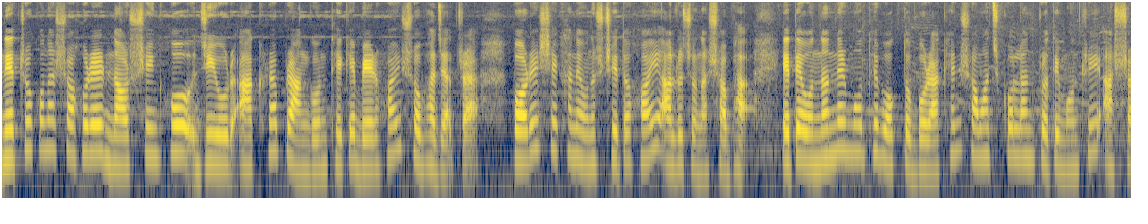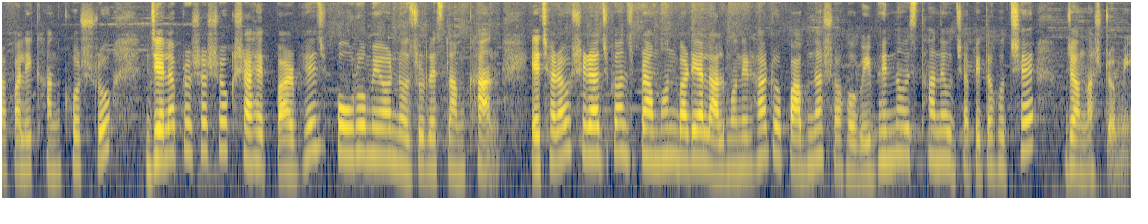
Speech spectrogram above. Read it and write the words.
নেত্রকোনা শহরের নরসিংহ, জিউর আখড়া প্রাঙ্গণ থেকে বের হয় শোভাযাত্রা। পরে সেখানে অনুষ্ঠিত হয় আলোচনা সভা। এতে অন্যান্যের মধ্যে বক্তব্য রাখেন সমাজ কল্যাণ প্রতিমন্ত্রী আশরাফ আলী খান খসরু, জেলা প্রশাসক শাহেদ পারভেজ, পৌর মেয়র নজরুল ইসলাম খান। এছাড়াও সিরাজগঞ্জ, ব্রাহ্মণবাড়িয়া, লালমনিরহাট ও পাবনা সহ বিভিন্ন স্থানে উদযাপিত হচ্ছে জন্মাষ্টমী।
